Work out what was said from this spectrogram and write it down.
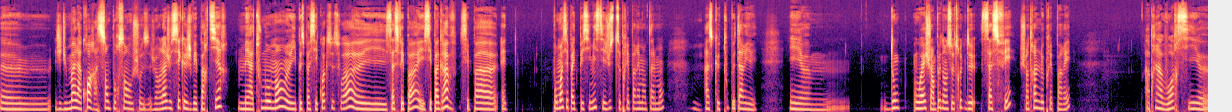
Euh, j'ai du mal à croire à 100% aux choses. Genre là, je sais que je vais partir, mais à tout moment, euh, il peut se passer quoi que ce soit euh, et ça se fait pas et c'est pas grave. C'est pas être... Pour moi, c'est pas être pessimiste, c'est juste se préparer mentalement Mm. à ce que tout peut arriver. Et euh, donc, ouais, je suis un peu dans ce truc de ça se fait, je suis en train de le préparer. Après, à voir si euh,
